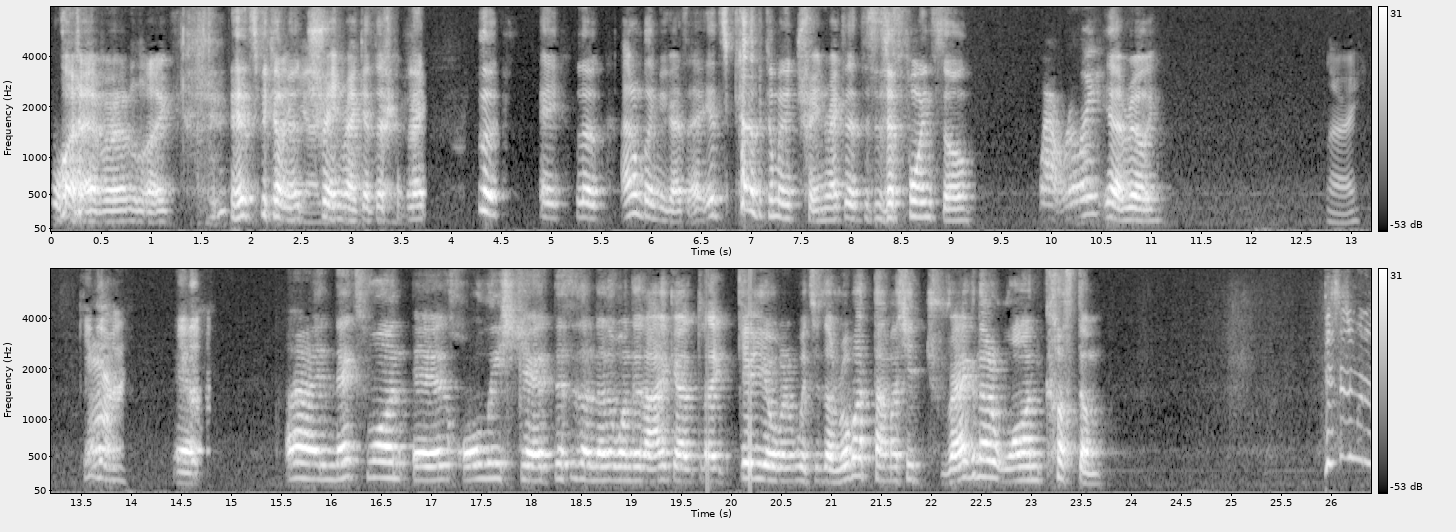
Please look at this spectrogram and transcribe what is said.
Whatever. Like, it's becoming a train wreck at this point. Look, hey, look, I don't blame you guys. It's kind of becoming a train wreck at this, this point. So, Wow, really? yeah, really. All right. Keep Yeah. going. Yeah. Alright, uh, next one is holy shit. This is another one that I got like giddy over, which is a Robot Tamashii Dragonar 1 custom. This is one of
